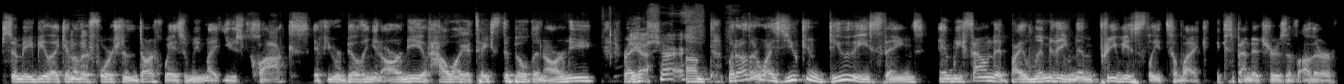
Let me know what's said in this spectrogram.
so maybe like another forged in the dark ways and we might use clocks if you were building an army of how long it takes to build an army right Yeah. sure. um, but otherwise, you can do these things. And we found that by limiting them previously to like expenditures of other,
